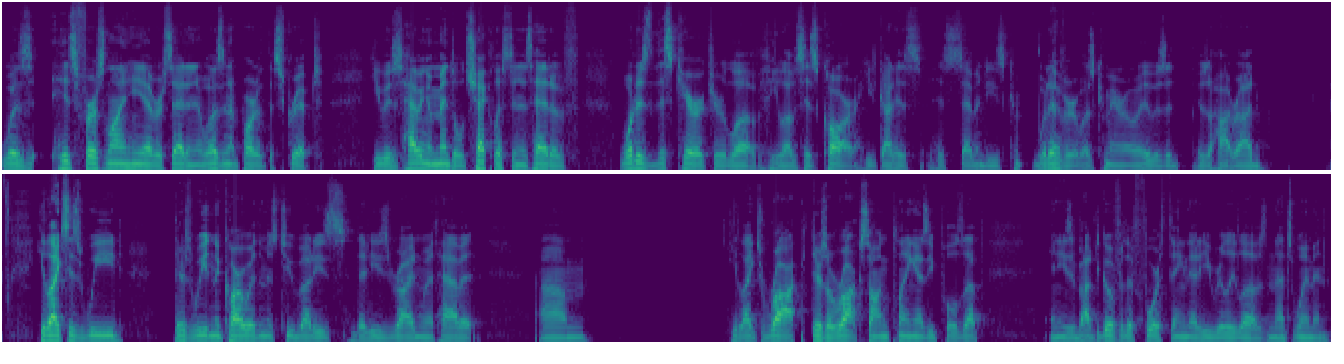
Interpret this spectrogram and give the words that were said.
was his first line he ever said, and it wasn't a part of the script. He was having a mental checklist in his head of what does this character love? He loves his car. He's got his his 70s whatever it was Camaro. It was a it was a hot rod. He likes his weed. There's weed in the car with him. His two buddies that he's riding with have it. Um, he likes rock. There's a rock song playing as he pulls up, and he's about to go for the fourth thing that he really loves, and that's women.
